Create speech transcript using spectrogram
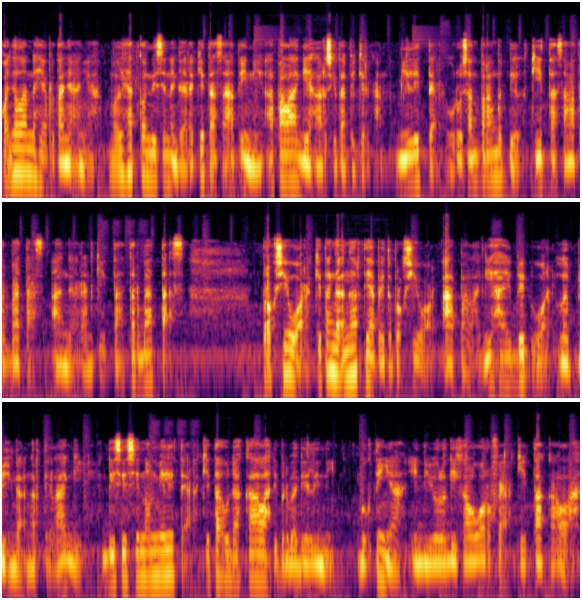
kok nyeleneh ya pertanyaannya? Melihat kondisi negara kita saat ini, apalagi yang harus kita pikirkan? Militer, urusan perang bedil, kita sangat terbatas. Anggaran kita terbatas. Proxy war, kita nggak ngerti apa itu proxy war, apalagi hybrid war, lebih nggak ngerti lagi. Di sisi non-militer, kita udah kalah di berbagai lini. Buktinya, ideological warfare, kita kalah.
